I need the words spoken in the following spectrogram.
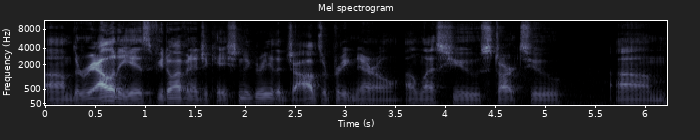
Um, the reality is, if you don't have an education degree, the jobs are pretty narrow unless you start to um,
